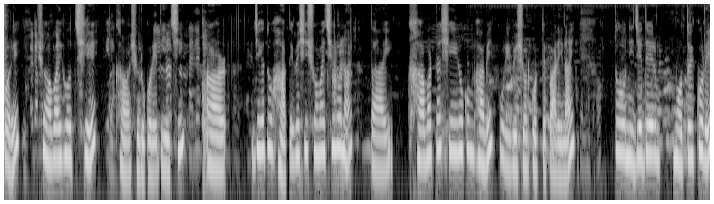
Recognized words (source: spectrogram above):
করে সবাই হচ্ছে খাওয়া শুরু করে দিয়েছি। আর যেহেতু হাতে বেশি সময় ছিল না তাই খাবারটা সেই রকমভাবে পরিবেশন করতে পারি নাই। তো নিজেদের মতোই করে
